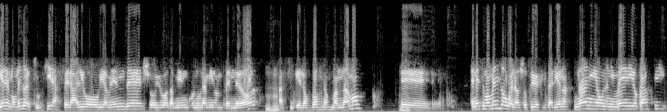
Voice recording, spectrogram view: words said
y en el momento de surgir hacer algo, obviamente, yo vivo también con un amigo emprendedor, así que los dos nos mandamos. eh, en ese momento, bueno, yo soy vegetariana hace un año, un año y medio casi,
